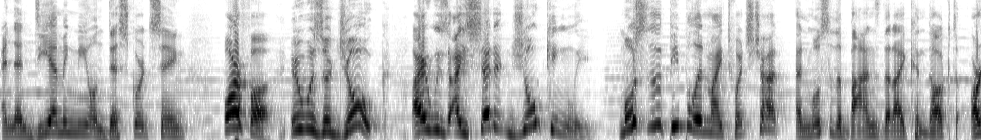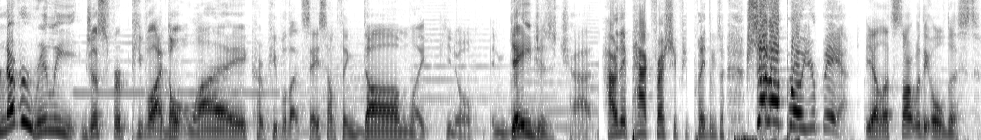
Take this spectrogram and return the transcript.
and then DMing me on Discord saying, Farfa, it was a joke. I was I said it jokingly. Most of the people in my Twitch chat and most of the bans that I conduct are never really just for people I don't like or people that say something dumb, like, you know, engages chat. How are they pack fresh if you play them? So Shut up, bro! You're banned. Yeah, let's start with the oldest.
